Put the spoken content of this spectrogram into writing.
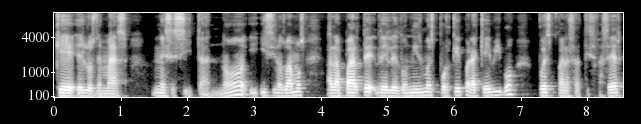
que eh, los demás necesitan, ¿no? Y, y si nos vamos a la parte del hedonismo, es ¿por qué y para qué vivo? Pues para satisfacer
